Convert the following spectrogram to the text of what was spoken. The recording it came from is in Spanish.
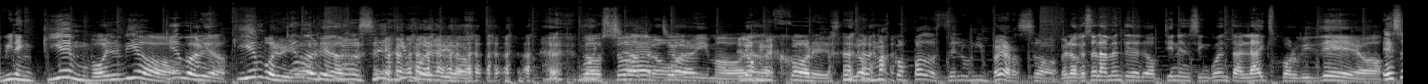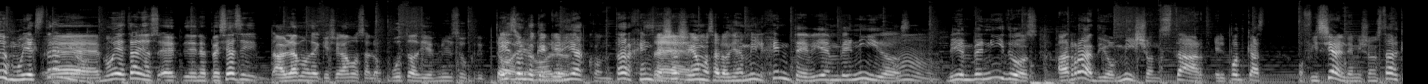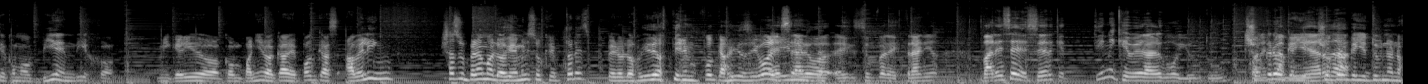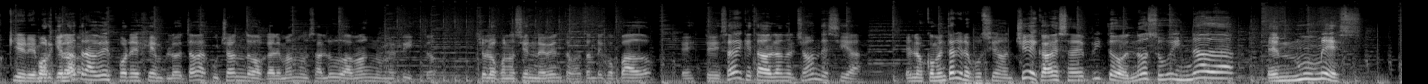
Adivinen quién volvió. ¿Quién volvió? ¿Quién volvió? ¿Quién volvió? No sé, ¿quién volvió? Nosotros volvimos, boludo. Los mejores, los más copados del universo. Pero que solamente obtienen 50 likes por video. Eso es muy extraño. Eh, es muy extraño. eh, En especial si hablamos de que llegamos a los putos 10.000 suscriptores. Eso es lo que boludo. quería contar, gente. Sí. Ya llegamos a los 10.000. Gente, bienvenidos. Mm. Bienvenidos a Radio Mission Start, el podcast oficial de Mission Start, que como bien dijo mi querido compañero acá de podcast, Abelín, ya superamos los 10.000 suscriptores, pero los videos tienen pocas views igual. Es algo eh, súper extraño. Parece de ser que tiene que ver algo YouTube. yo, creo que, yo mierda, creo que YouTube no nos quiere. Porque la otra vez, por ejemplo, estaba escuchando, acá le mando un saludo a Magnus Mephisto. Yo lo conocí en un evento bastante copado. Este, ¿Sabes qué estaba hablando el chabón? Decía, en los comentarios le pusieron, che, cabeza de pito, no subís nada en un mes.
